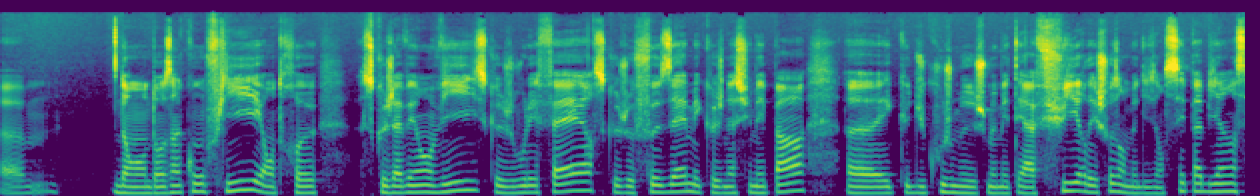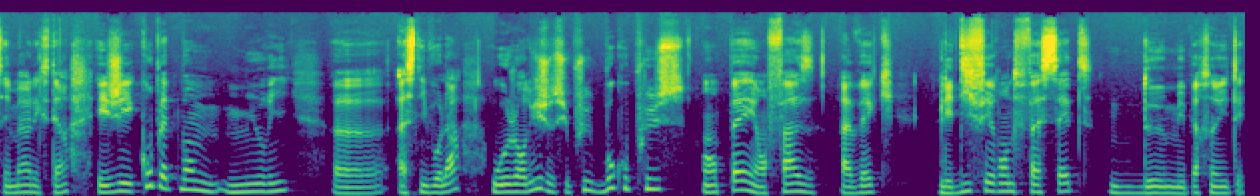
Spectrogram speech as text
dans, dans, un conflit entre ce que j'avais envie, ce que je voulais faire, ce que je faisais mais que je n'assumais pas, euh, et que du coup je me, je me, mettais à fuir des choses en me disant c'est pas bien, c'est mal, etc. Et j'ai complètement mûri euh, à ce niveau-là, où aujourd'hui je suis plus, beaucoup plus en paix et en phase avec les différentes facettes de mes personnalités.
